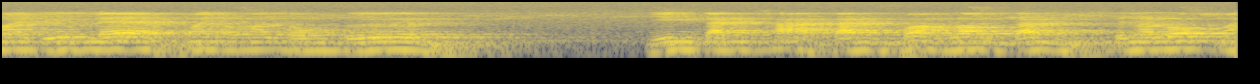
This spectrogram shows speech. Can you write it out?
มายืมแล้ว ไม่เอามาส่งคืน ยิงกันฆ่ากันฟ้องร้องกัน เป็นนรกไหม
